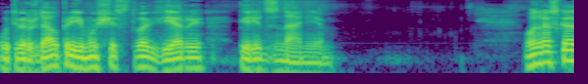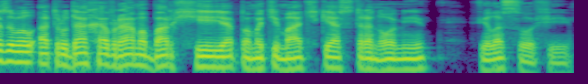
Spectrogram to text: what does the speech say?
утверждал преимущество веры перед знанием. Он рассказывал о трудах Авраама Бархия по математике, астрономии, философии.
